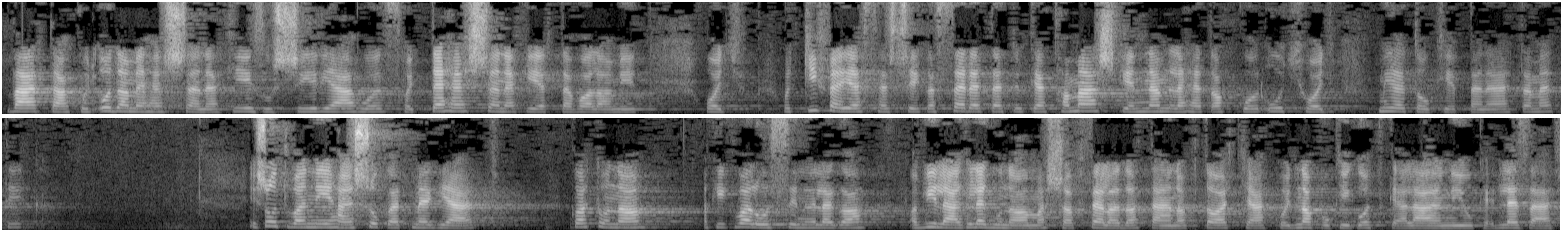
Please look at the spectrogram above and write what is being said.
várták, hogy oda mehessenek Jézus sírjához, hogy tehessenek érte valamit, hogy, hogy kifejezhessék a szeretetüket, ha másként nem lehet, akkor úgy, hogy méltóképpen eltemetik. És ott van néhány sokat megjárt katona, akik valószínűleg a, a világ legunalmasabb feladatának tartják, hogy napokig ott kell állniuk egy lezárt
